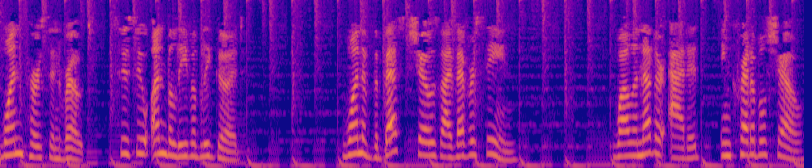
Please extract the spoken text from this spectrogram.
One person wrote, Susu unbelievably good. One of the best shows I've ever seen. While another added, incredible show.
